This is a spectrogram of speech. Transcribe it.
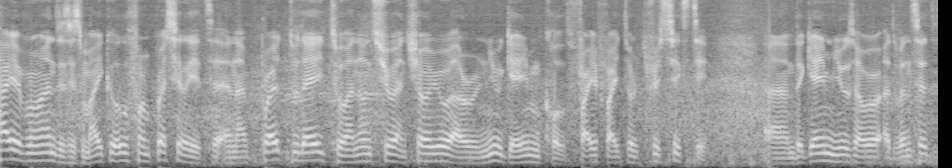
Hi everyone, this is Michael from Presselite and I'm proud today to announce you and show you our new game called Firefighter 360. And the game uses our advanced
